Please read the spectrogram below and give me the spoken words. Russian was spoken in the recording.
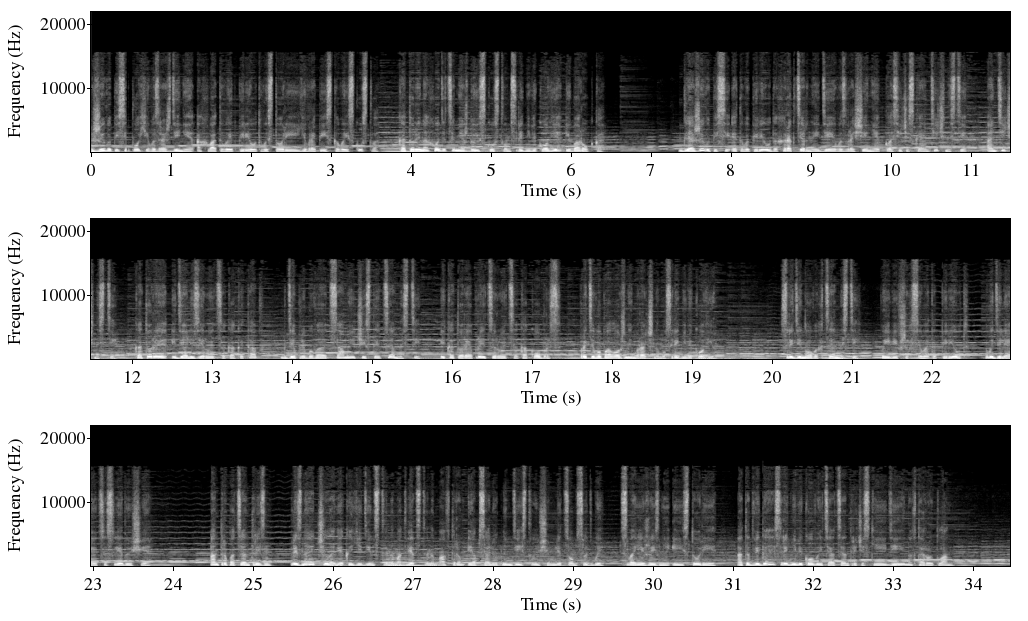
Живопись эпохи Возрождения охватывает период в истории европейского искусства, который находится между искусством Средневековья и барокко. Для живописи этого периода характерна идея возвращения к классической античности, античности, которая идеализируется как этап, где пребывают самые чистые ценности, и которая проецируется как образ, противоположный мрачному Средневековью. Среди новых ценностей, появившихся в этот период, выделяются следующие – Антропоцентризм признает человека единственным ответственным автором и абсолютным действующим лицом судьбы, своей жизни и истории, отодвигая средневековые теоцентрические идеи на второй план.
